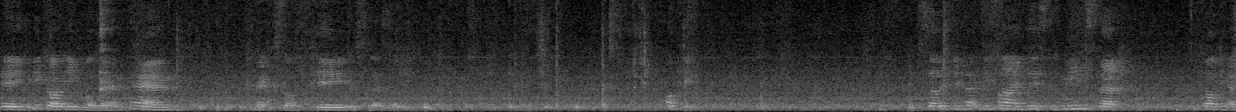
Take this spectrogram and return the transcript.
k bigger or equal than n, x of k is less or equal than x. Okay. So if de- define this, it means that well, we have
